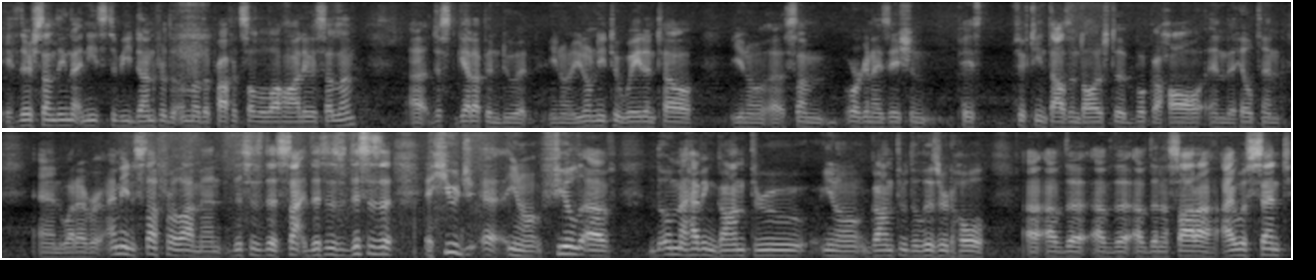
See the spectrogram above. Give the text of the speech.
If there's something that needs to be done for the Ummah the Prophet Sallallahu Alaihi Wasallam, uh, just get up and do it. You know, you don't need to wait until, you know, uh, some organization pays $15,000 to book a hall in the Hilton and whatever. I mean, stuff for a lot, man. This is the this is this is a, a huge uh, you know field of the ummah having gone through you know gone through the lizard hole uh, of the of the of the Nasara. I was sent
